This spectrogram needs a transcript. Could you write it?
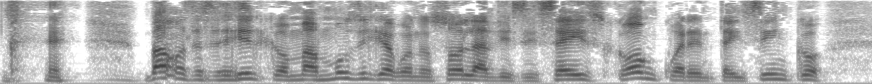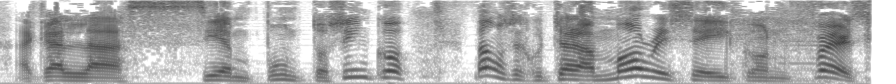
Vamos a seguir con más música cuando son las 16 con 45, acá en las 100.5. Vamos a escuchar a Morrissey con First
